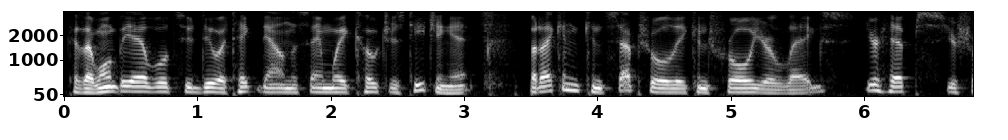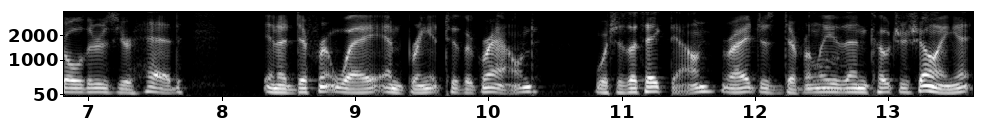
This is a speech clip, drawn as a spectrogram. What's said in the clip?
Because I won't be able to do a takedown the same way coach is teaching it, but I can conceptually control your legs, your hips, your shoulders, your head in a different way and bring it to the ground, which is a takedown, right? Just differently than coach is showing it.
